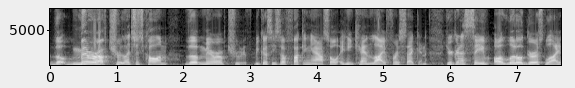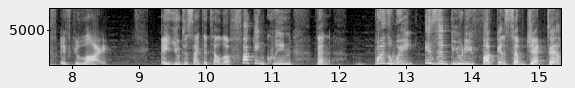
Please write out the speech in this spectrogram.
the mirror of truth. Let's just call him the mirror of truth because he's a fucking asshole and he can lie for a second. You're gonna save a little girl's life if you lie. And you decide to tell the fucking queen that, by the way, isn't beauty fucking subjective?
